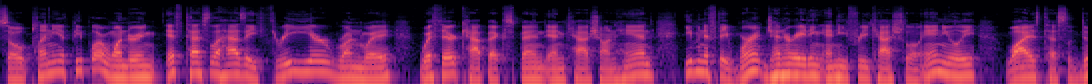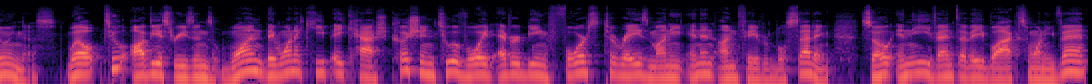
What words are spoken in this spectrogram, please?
So plenty of people are wondering if Tesla has a three-year runway with their capex spend and cash on hand, even if they weren't generating any free cash flow annually, why is Tesla doing this? Well, two obvious reasons. One, they want to keep a cash cushion to avoid ever being forced to raise money in an unfavorable setting. So in the event of a black swan event,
